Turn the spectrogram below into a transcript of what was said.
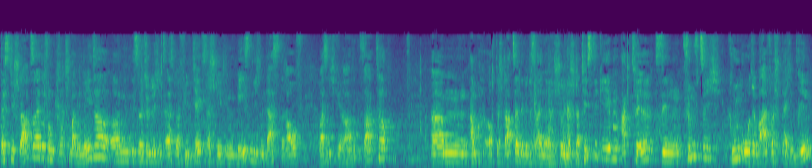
Das ist die Startseite vom Kretschmanometer. Ähm, ist natürlich jetzt erstmal viel Text. Da steht im Wesentlichen das drauf, was ich gerade gesagt habe. Ähm, auf der Startseite wird es eine schöne Statistik geben. Aktuell sind 50 grün-rote Wahlversprechen drin.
